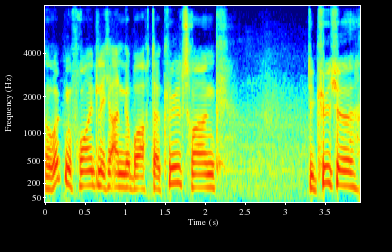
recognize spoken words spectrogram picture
Rückenfreundlich angebrachter Kühlschrank. Die Küche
